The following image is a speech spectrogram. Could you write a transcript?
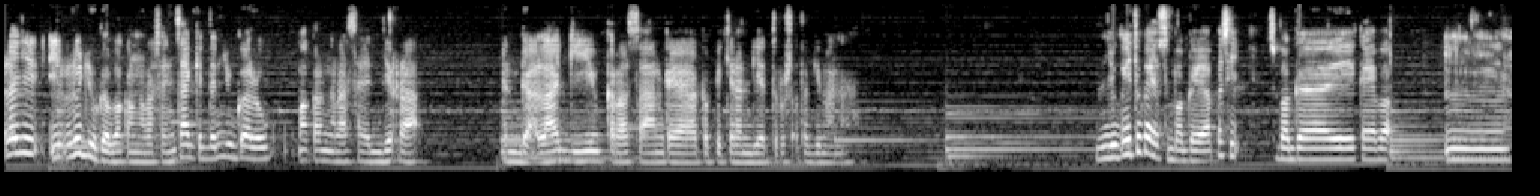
lagi lu juga bakal ngerasain sakit dan juga lu bakal ngerasain jerak dan nggak lagi kerasaan kayak kepikiran dia terus atau gimana. Dan juga itu kayak sebagai apa sih? Sebagai kayak apa? Hmm,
